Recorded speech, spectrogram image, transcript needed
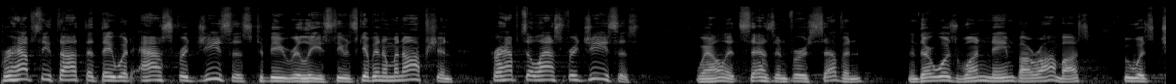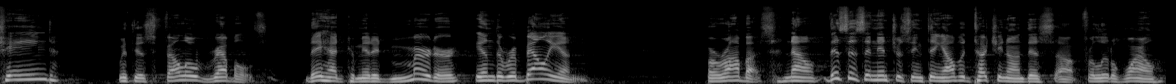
Perhaps he thought that they would ask for Jesus to be released. He was giving them an option. Perhaps they'll ask for Jesus. Well, it says in verse 7 and there was one named Barabbas who was chained with his fellow rebels. They had committed murder in the rebellion. Barabbas. Now, this is an interesting thing. I'll be touching on this uh, for a little while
